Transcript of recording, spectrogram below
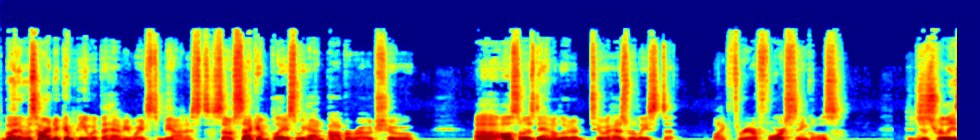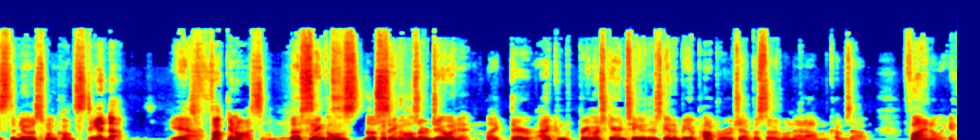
but it was hard to compete with the heavyweights, to be honest. So second place we had Papa Roach, who uh, also, as Dan alluded to, has released uh, like three or four singles. They just released the newest one called Stand Up. Yeah, It's fucking awesome. the singles, those singles are doing it. Like they're, I can pretty much guarantee you, there's going to be a Papa Roach episode when that album comes out. Finally,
